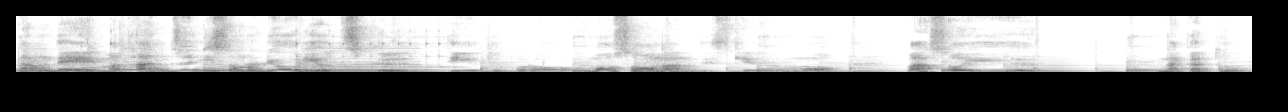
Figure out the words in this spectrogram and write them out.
なので、まあ、単純にその料理を作るっていうところもそうなんですけれども、まあ、そういうなんかど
